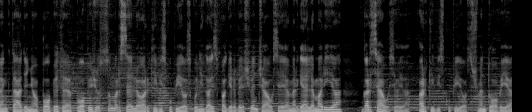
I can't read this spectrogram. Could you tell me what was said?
Penktadienio popietę popiežius su Marselio arkiviskupijos kunigais pagerbė švenčiausiąją mergelę Mariją garsiausioje arkiviskupijos šventovėje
